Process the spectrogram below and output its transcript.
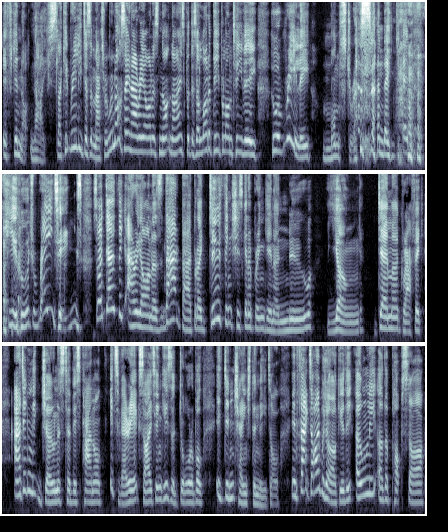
if you're not nice. Like, it really doesn't matter. And we're not saying Ariana's not nice, but there's a lot of people on TV who are really monstrous and they get huge ratings. So I don't think Ariana's that bad, but I do think she's going to bring in a new, young, demographic. Adding Nick Jonas to this panel, it's very exciting. He's adorable. It didn't change the needle. In fact, I would argue the only other pop star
